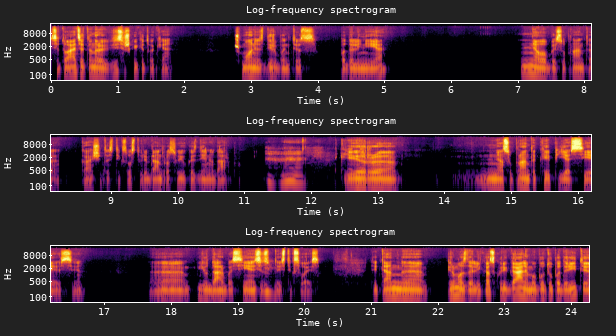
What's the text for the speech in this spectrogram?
Situacija ten yra visiškai kitokia. Žmonės dirbantis padalinyje nelabai supranta, ką šitas tikslas turi bendro su jų kasdieniu darbu. Aha, tikrai. ir e, nesupranta, kaip jie siejasi, e, jų darbas siejasi su mhm. tais tikslais. Tai ten e, pirmas dalykas, kurį galima būtų padaryti,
